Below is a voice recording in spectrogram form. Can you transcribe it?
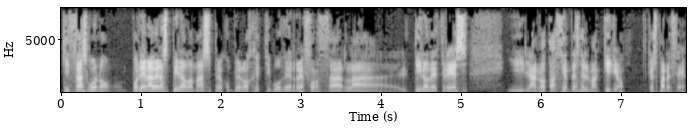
quizás, bueno, podrían haber aspirado a más, pero cumplen el objetivo de reforzar la- el tiro de tres y la anotación desde el banquillo. ¿Qué os parece?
